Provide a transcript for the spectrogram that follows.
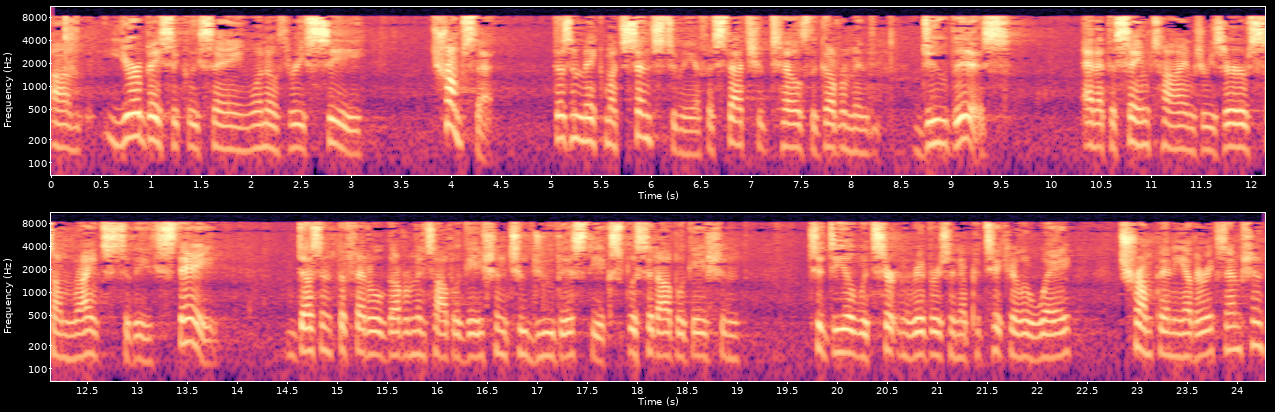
Um, you're basically saying 103C trumps that. Doesn't make much sense to me if a statute tells the government do this and at the same time reserves some rights to the state. Doesn't the federal government's obligation to do this, the explicit obligation to deal with certain rivers in a particular way, trump any other exemption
